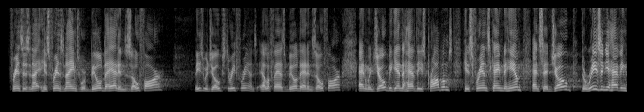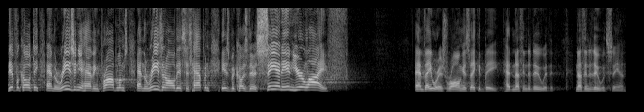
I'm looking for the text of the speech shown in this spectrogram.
Friends, his, his friends' names were Bildad and Zophar. These were Job's three friends, Eliphaz, Bildad, and Zophar. And when Job began to have these problems, his friends came to him and said, Job, the reason you're having difficulty and the reason you're having problems and the reason all this has happened is because there's sin in your life. And they were as wrong as they could be, had nothing to do with it, nothing to do with sin.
